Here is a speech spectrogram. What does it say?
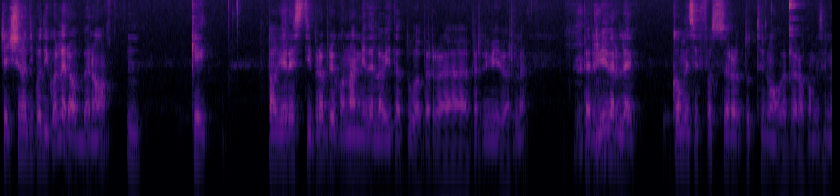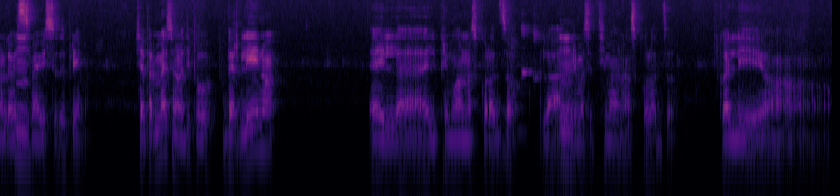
Cioè, ci sono tipo di quelle robe, no? Mm. Che pagheresti proprio con anni della vita tua per, per riviverle. Per riviverle come se fossero tutte nuove, però, come se non le avessi Mm. mai vissute prima. Cioè, per me sono tipo Berlino e il, il primo anno a scuola zoo, la Mm. prima settimana a scuola zoo. Quelli ho...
